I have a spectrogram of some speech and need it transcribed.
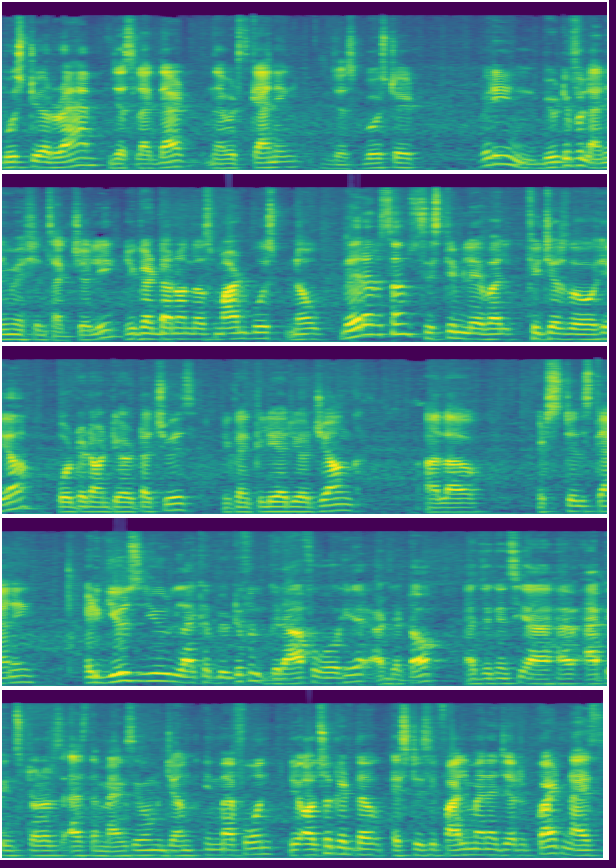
boost your ram just like that. Now it's scanning. Just boost it very beautiful animations actually. You can turn on the smart boost. Now there are some system level features over here ported onto your touchwiz you can clear your junk. Allow it's still scanning. It gives you like a beautiful graph over here at the top. As you can see i have app installers as the maximum junk in my phone. You also get the HTC file manager. Quite nice.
